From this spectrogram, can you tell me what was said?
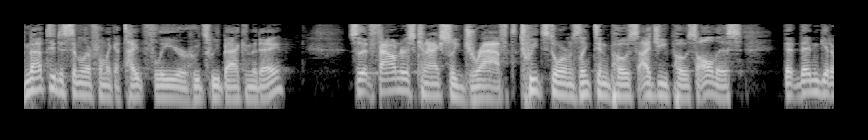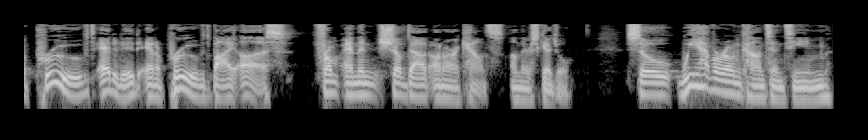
not too dissimilar from like a Typefully or Hootsuite back in the day. So that founders can actually draft tweet storms, LinkedIn posts, IG posts, all this that then get approved, edited and approved by us from, and then shoved out on our accounts on their schedule. So we have our own content team.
